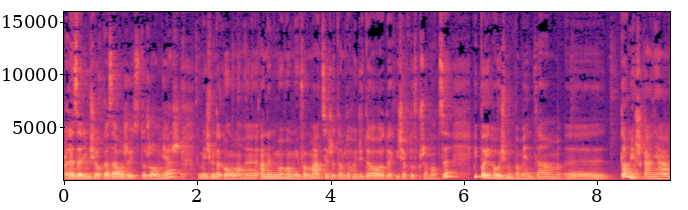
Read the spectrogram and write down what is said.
Ale zanim się okazało, że jest to żołnierz, to mieliśmy taką anonimową informację, że tam dochodzi do, do jakichś aktów przemocy i pojechałyśmy, pamiętam, do mieszkania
